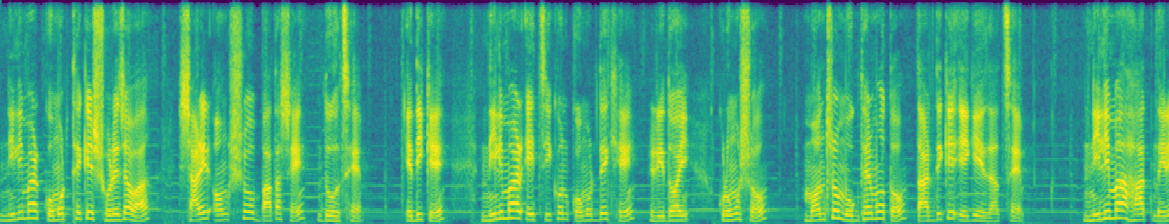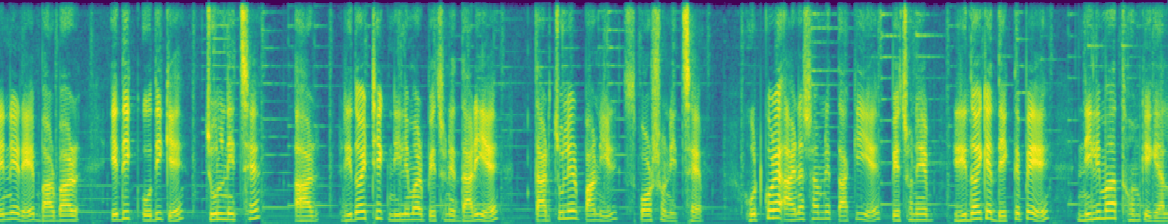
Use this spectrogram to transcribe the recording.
নীলিমার কোমর থেকে সরে যাওয়া শাড়ির অংশ বাতাসে দুলছে। এদিকে নীলিমার এই চিকন কোমর দেখে হৃদয় ক্রমশ মন্ত্রমুগ্ধের মতো তার দিকে এগিয়ে যাচ্ছে। নীলিমা হাত নেড়ে নেড়ে বারবার এদিক ওদিকে চুল নিচ্ছে আর হৃদয় ঠিক নীলিমার পেছনে দাঁড়িয়ে তার চুলের পানির স্পর্শ নিচ্ছে। হুট করে আয়নার সামনে তাকিয়ে পেছনে হৃদয়কে দেখতে পেয়ে নীলিমা থমকে গেল।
